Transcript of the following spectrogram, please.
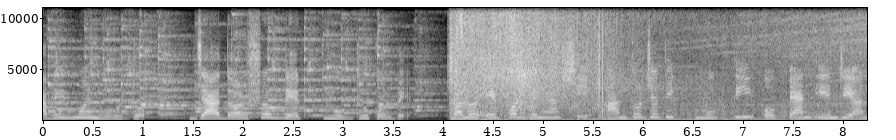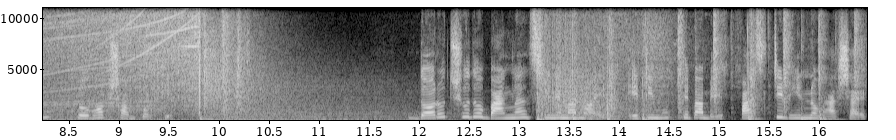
আবেগময় মুহূর্ত, যা দর্শকদের মুগ্ধ করবে। চলো এরপর জেনে আসি আন্তর্জাতিক মুক্তি ও প্যান ইন্ডিয়ান প্রভাব সম্পর্কে। দরদ শুধু বাংলা সিনেমা নয়, এটি মুক্তি পাবে পাঁচটি ভিন্ন ভাষায়।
